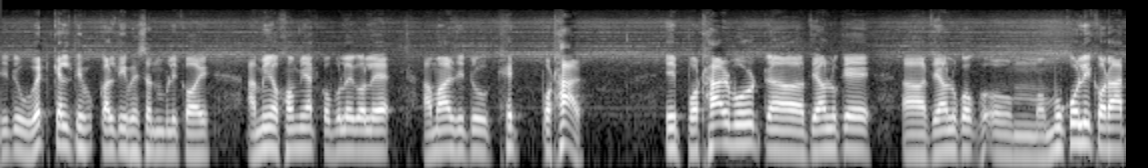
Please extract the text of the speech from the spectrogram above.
যিটো ৱেট কাল্টি কাল্টিভেশ্যন বুলি কয় আমি অসমীয়াত ক'বলৈ গ'লে আমাৰ যিটো খেত পথাৰ এই পথাৰবোৰ তেওঁলোকে তেওঁলোকক মুকলি কৰাত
